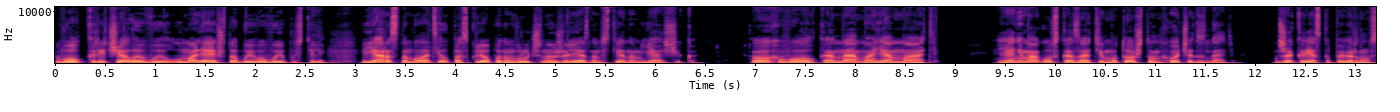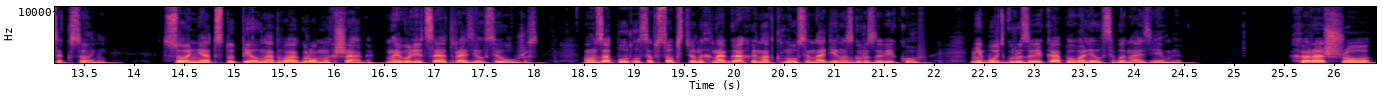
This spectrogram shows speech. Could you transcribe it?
Волк кричал и выл, умоляя, чтобы его выпустили. Яростно молотил по склепанным вручную железным стенам ящика. Ох, волк, она моя мать. Я не могу сказать ему то, что он хочет знать. Джек резко повернулся к Соне. Сонни отступил на два огромных шага. На его лице отразился ужас. Он запутался в собственных ногах и наткнулся на один из грузовиков. Не будь грузовика, повалился бы на землю. Хорошо,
